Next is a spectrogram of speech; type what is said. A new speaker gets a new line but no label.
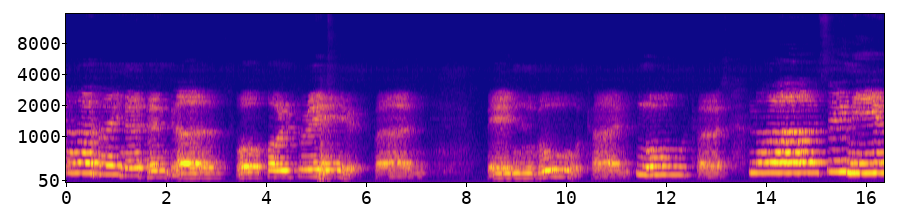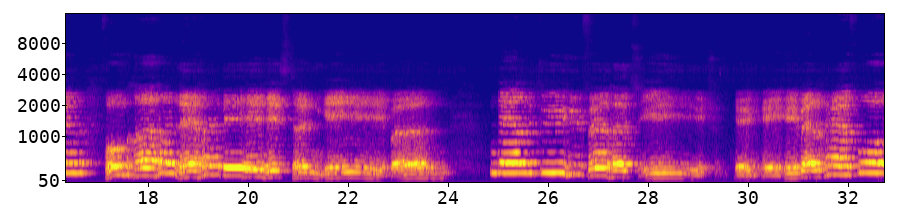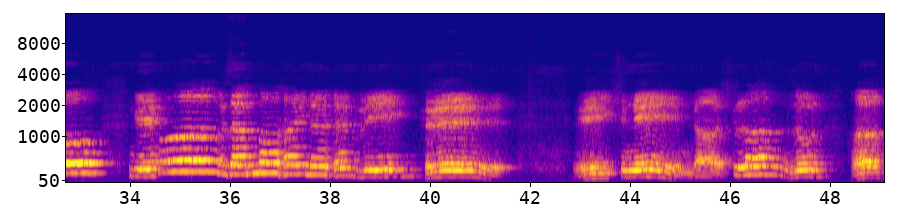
deine Hände Himmel hervor, gehorsam meine Winkel. Ich nehm das Glas und hab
